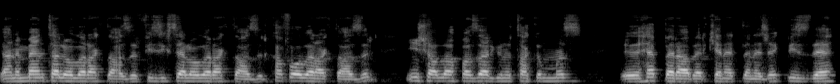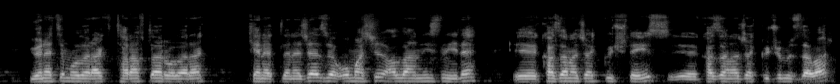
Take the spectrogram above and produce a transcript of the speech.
Yani mental olarak da hazır, fiziksel olarak da hazır, kafa olarak da hazır. İnşallah pazar günü takımımız e, hep beraber kenetlenecek. Biz de yönetim olarak, taraftar olarak kenetleneceğiz ve o maçı Allah'ın izniyle e, kazanacak güçteyiz. E, kazanacak gücümüz de var.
